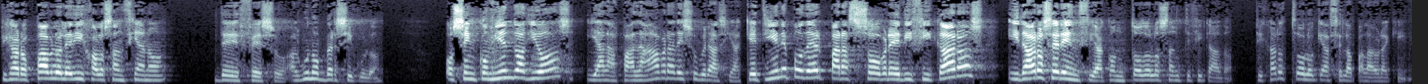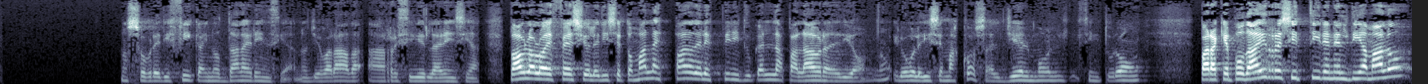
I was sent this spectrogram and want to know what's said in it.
Fijaros, Pablo le dijo a los ancianos de Efeso, algunos versículos, os encomiendo a Dios y a la palabra de su gracia, que tiene poder para sobreedificaros y daros herencia con todos los santificados. Fijaros todo lo que hace la palabra aquí nos sobreedifica y nos da la herencia, nos llevará a, recibir la herencia. Pablo a los Efesios le dice, tomad la espada del Espíritu, que es la palabra de Dios, ¿no? y luego le dice más cosas, el yelmo, el cinturón. para que podáis resistir en el día malo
